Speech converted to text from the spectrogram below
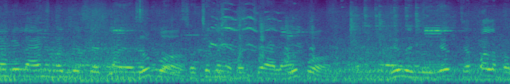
ఆయన బంద్ చేస్తే ఎట్లా. స్వచ్ఛందంగా బంద్ చేయాలా? నువ్వు లేదు నువ్వేం చెప్పాలబ్బా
